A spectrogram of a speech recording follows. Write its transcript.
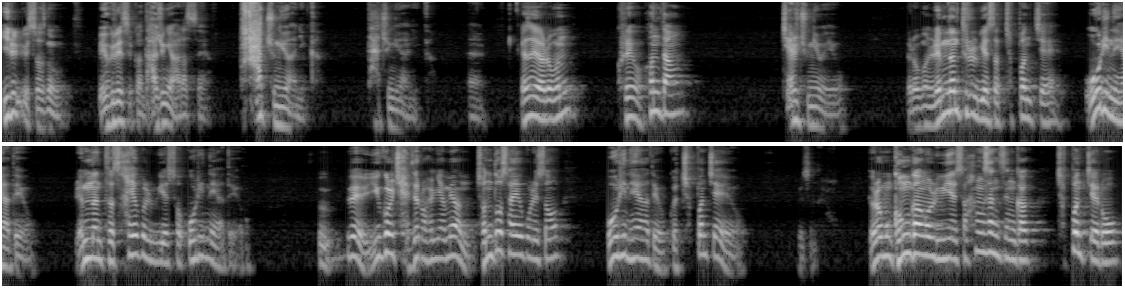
1을 써서 왜 그랬을까? 나중에 알았어요. 다 중요하니까. 다 중요하니까. 네. 그래서 여러분, 그래요. 헌당 제일 중요해요. 여러분, remnant를 위해서 첫 번째 올인해야 돼요. remnant 사역을 위해서 올인해야 돼요. 그, 왜? 이걸 제대로 하려면 전도 사역을 해서 올인해야 돼요. 그 첫 번째예요. 그래서 여러분 건강을 위해서 항상 생각 첫 번째로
